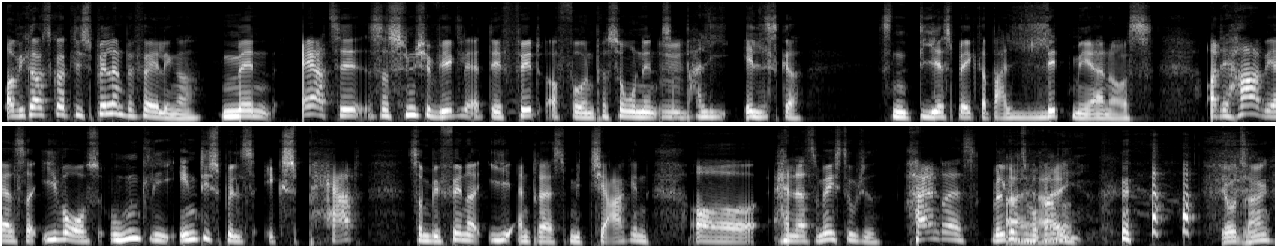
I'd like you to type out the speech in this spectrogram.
Og vi kan også godt lide spilanbefalinger. Men af og til, så synes jeg virkelig, at det er fedt at få en person ind, mm. som bare lige elsker sådan de aspekter bare lidt mere end os. Og det har vi altså i vores ugentlige indiespils ekspert, som vi finder i Andreas Mitjagen. Og han er altså med i studiet. Hej Andreas, velkommen Hej, til programmet. Jo, tak.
